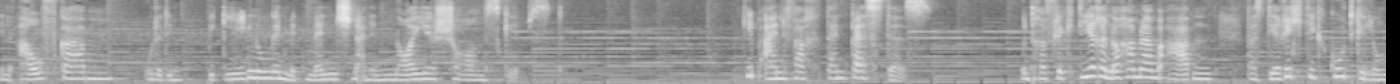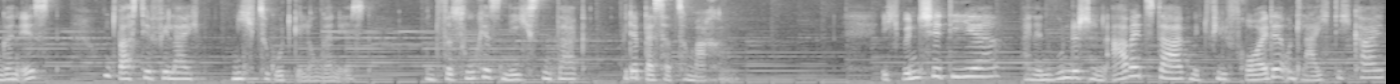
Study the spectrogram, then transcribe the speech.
den Aufgaben oder den Begegnungen mit Menschen eine neue Chance gibst. Gib einfach dein Bestes und reflektiere noch einmal am Abend, was dir richtig gut gelungen ist und was dir vielleicht nicht so gut gelungen ist und versuche es nächsten Tag wieder besser zu machen. Ich wünsche dir einen wunderschönen Arbeitstag mit viel Freude und Leichtigkeit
